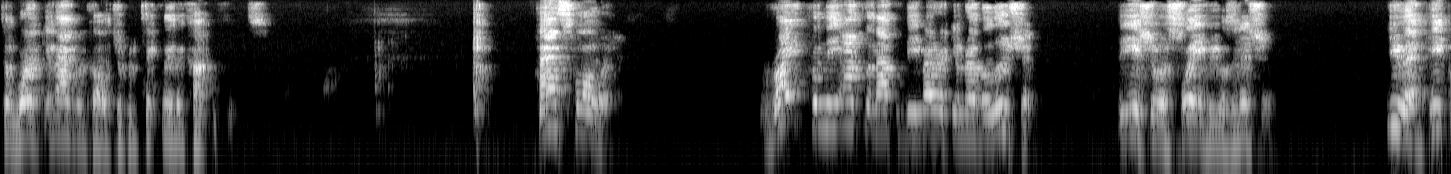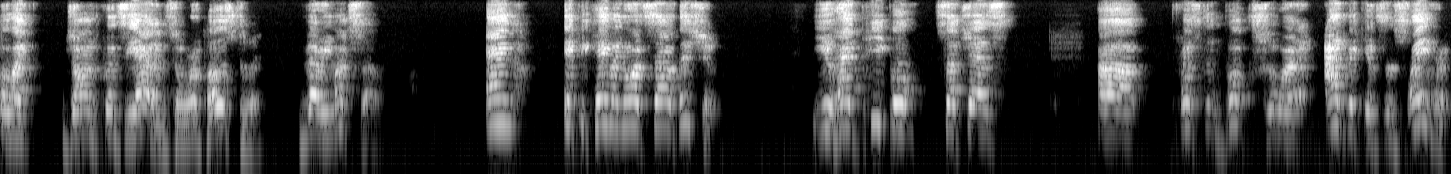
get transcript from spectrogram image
to work in agriculture, particularly the cotton fields. Fast forward. Right from the aftermath of the American Revolution, the issue of slavery was an issue. You had people like John Quincy Adams who were opposed to it, very much so. And it became a North South issue. You had people such as uh, Preston Brooks who were advocates of slavery,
